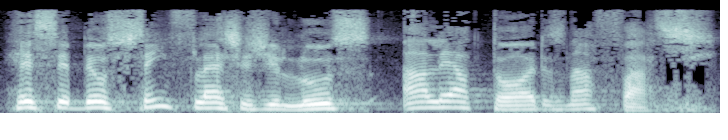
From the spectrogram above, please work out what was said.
recebeu 100 flashes de luz aleatórios na face.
